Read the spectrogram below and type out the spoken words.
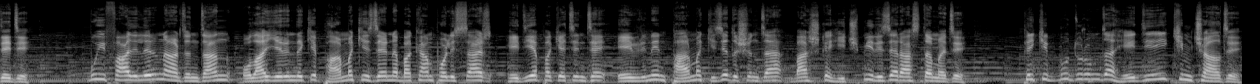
dedi. Bu ifadelerin ardından olay yerindeki parmak izlerine bakan polisler hediye paketinde Evren'in parmak izi dışında başka hiçbir ize rastlamadı. Peki bu durumda hediyeyi kim çaldı?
